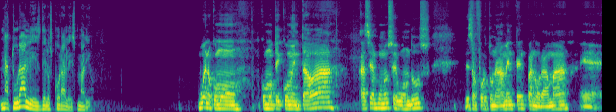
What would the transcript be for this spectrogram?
naturales de los corales, Mario? Bueno, como, como te comentaba hace algunos segundos, desafortunadamente el panorama, eh,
